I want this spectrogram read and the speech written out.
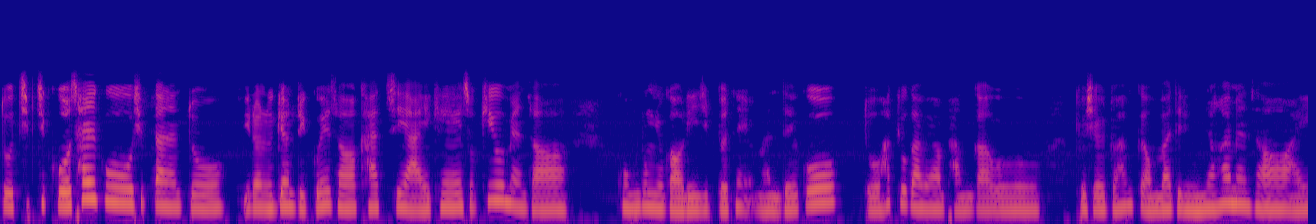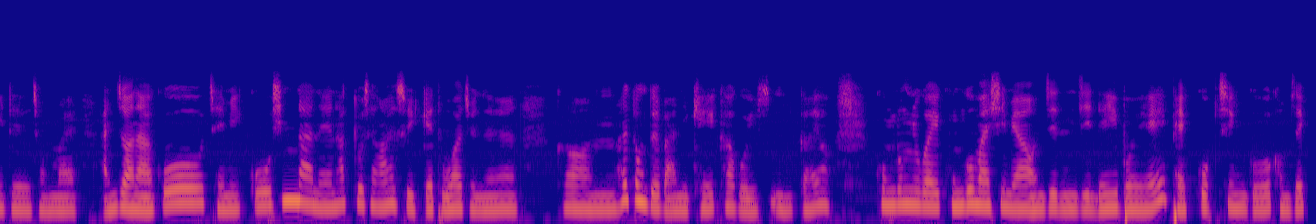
또 집 짓고 살고 싶다는 또 이런 의견도 있고 해서 같이 아이 계속 키우면서 공동육아 어린이집도 세- 만들고 또 학교 가면 방과 후 교실도 함께 엄마들이 운영하면서 아이들 정말 안전하고 재밌고 신나는 학교 생활 할 수 있게 도와주는 그런 활동들 많이 계획하고 있으니까요. 공동육아에 궁금하시면 언제든지 네이버에 배꼽 친구 검색해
